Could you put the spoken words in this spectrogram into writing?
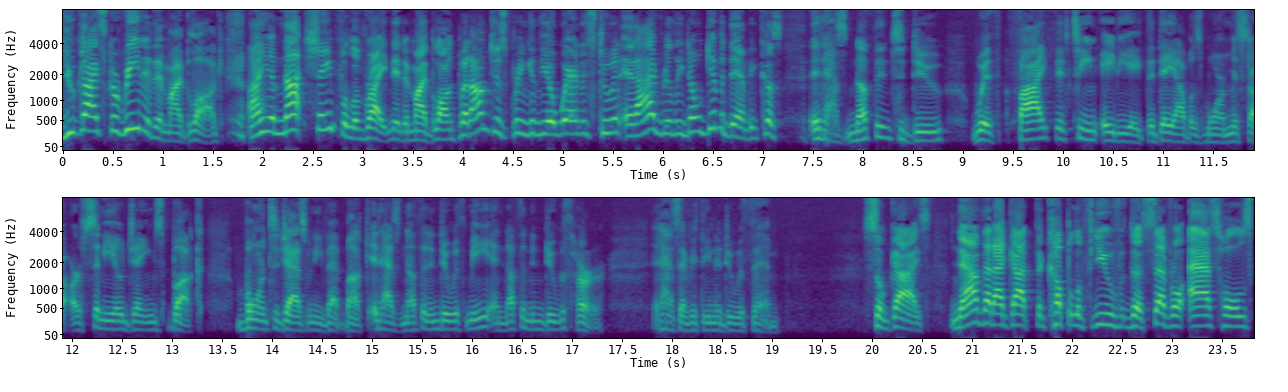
You guys can read it in my blog. I am not shameful of writing it in my blog, but I'm just bringing the awareness to it and I really don't give a damn because it has nothing to do with 51588, the day I was born, Mr. Arsenio James Buck, born to Jasmine Yvette Buck. It has nothing to do with me and nothing to do with her. It has everything to do with them. So, guys, now that I got the couple of few, the several assholes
